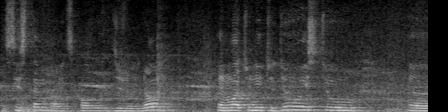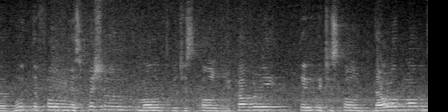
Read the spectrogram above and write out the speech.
the system, how it's called, usually known. And what you need to do is to uh, boot the phone in a special mode, which is called recovery, uh, which is called download mode.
